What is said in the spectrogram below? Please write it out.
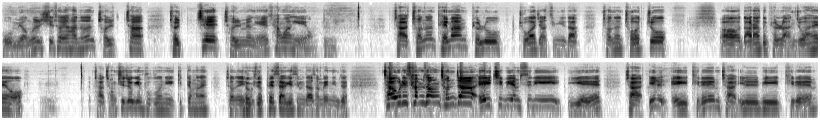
오명을 씻어야 하는 절차 절체절명의 상황이에요. 음. 자, 저는 대만 별로 좋아하지 않습니다. 저는 저쪽 어, 나라도 별로 안 좋아해요. 음. 자, 정치적인 부분이 있기 때문에 저는 여기서 패스하겠습니다, 선배님들. 자, 우리 삼성전자 HBM3E에 자, 1A D램, 자, 1B D램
